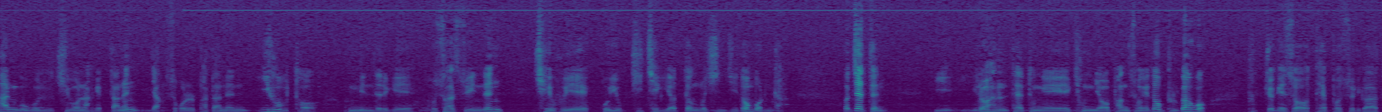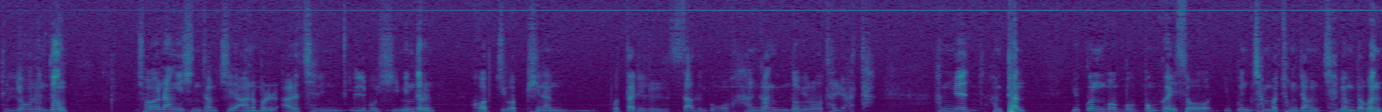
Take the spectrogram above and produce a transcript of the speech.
한국을 지원하겠다는 약속을 받아낸 이후부터 국민들에게 호소할 수 있는 최후의 고육지책이었던 것인지도 모른다. 어쨌든 이, 이러한 대통령의 격려 방송에도 불구하고 북쪽에서 대포 소리가 들려오는 등 전황이 심상치 않음을 알아차린 일부 시민들은 허겁지겁 피난 보따리를 싸들고 한강 인도교로 달려갔다. 한면, 한편 육군본부 벙커에서 육군참모총장 최병덕은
